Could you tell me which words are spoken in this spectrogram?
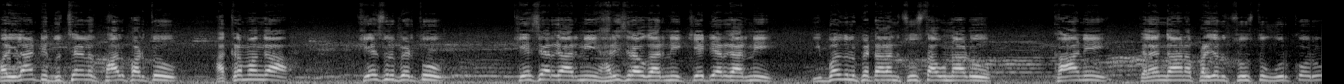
మరి ఇలాంటి దుశ్చర్యలకు పాల్పడుతూ అక్రమంగా కేసులు పెడుతూ కేసీఆర్ గారిని హరీష్ రావు గారిని కేటీఆర్ గారిని ఇబ్బందులు పెట్టాలని చూస్తూ ఉన్నాడు కానీ తెలంగాణ ప్రజలు చూస్తూ ఊరుకోరు.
